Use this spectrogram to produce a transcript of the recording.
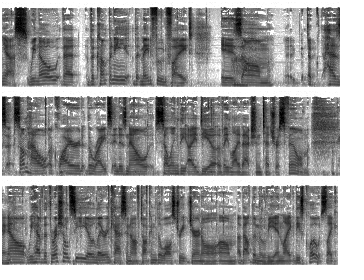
Yes, we know that the company that made Food Fight is um uh, has somehow acquired the rights and is now selling the idea of a live action Tetris film. okay. Now we have the Threshold CEO Larry Kasanoff talking to the Wall Street Journal um, about the movie and like these quotes. Like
